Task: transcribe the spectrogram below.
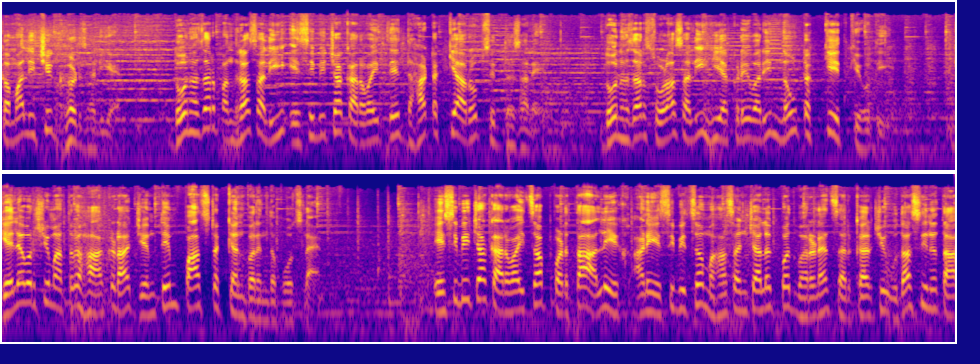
कमालीची घट झाली आहे. दोन हजार पंधरा साली एसीबीच्या कारवाईतले दहा टक्के आरोप सिद्ध झाले. दोन हजार सोळा साली ही आकडेवारी नऊ टक्के इतकी होती. गेल्या वर्षी मात्र हा आकडा जेमतेम पाच टक्क्यांपर्यंत पोहोचलाय. एसीबीच्या कारवाईचा पडता आलेख आणि एसीबीचं महासंचालक पद भरण्यात सरकारची उदासीनता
